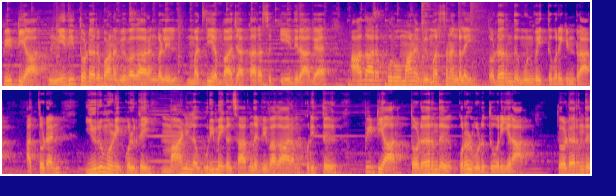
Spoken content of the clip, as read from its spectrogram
பிடிஆர் நிதி தொடர்பான விவகாரங்களில் மத்திய பாஜக அரசுக்கு எதிராக ஆதாரப்பூர்வமான விமர்சனங்களை தொடர்ந்து முன்வைத்து வருகின்றார். அத்துடன் இருமொழி கொள்கை மாநில உரிமைகள் சார்ந்த விவகாரம் குறித்து பிடிஆர் தொடர்ந்து குரல் கொடுத்து வருகிறார். தொடர்ந்து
